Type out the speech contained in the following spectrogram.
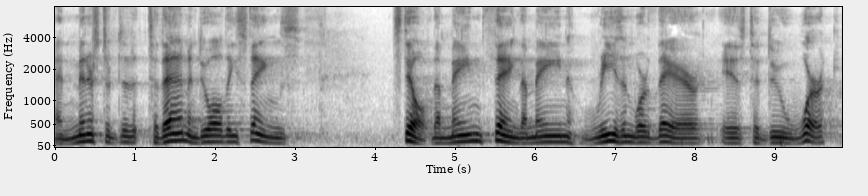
and minister to, to them and do all these things, still, the main thing, the main reason we're there is to do work,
